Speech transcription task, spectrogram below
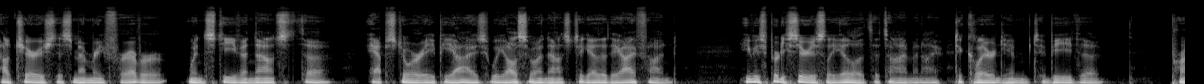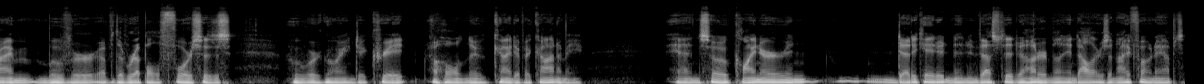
I'll cherish this memory forever. When Steve announced the App Store APIs, we also announced together the iFund. He was pretty seriously ill at the time, and I declared him to be the prime mover of the rebel forces who were going to create a whole new kind of economy. And so Kleiner in, dedicated and invested $100 million in iPhone apps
